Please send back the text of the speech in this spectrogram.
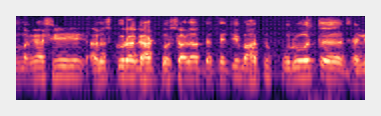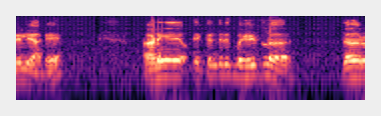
मगाशी अणस्कुरा घाट कोसळला तर त्याची वाहतूक पूर्वत झालेली आहे. आणि एकंदरीत बघितलं तर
